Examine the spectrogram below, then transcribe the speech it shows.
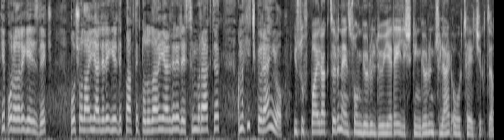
Hep oralara gezdik. Boş olan yerlere girdik baktık. Dolu olan yerlere resim bıraktık. Ama hiç gören yok. Yusuf Bayraktar'ın en son görüldüğü yere ilişkin görüntüler ortaya çıktı.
